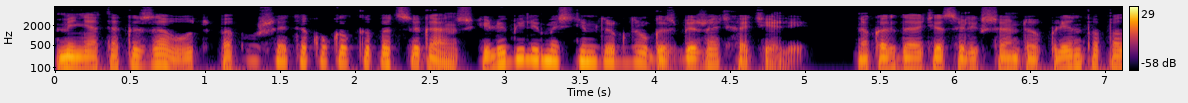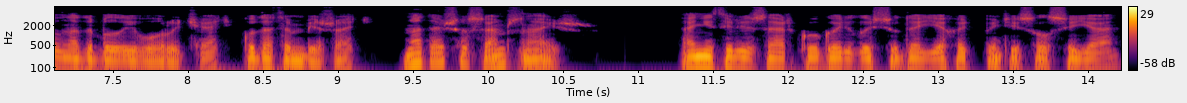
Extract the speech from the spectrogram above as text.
Меня так и зовут. Папуша — это куколка по-цыгански. Любили мы с ним друг друга, сбежать хотели. Но когда отец Александра в плен попал, надо было его урычать. Куда там бежать? Ну, а дальше сам знаешь. А не ты ли Зарка уговорила сюда ехать, поинтересовался я.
